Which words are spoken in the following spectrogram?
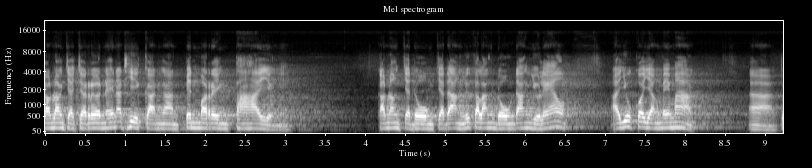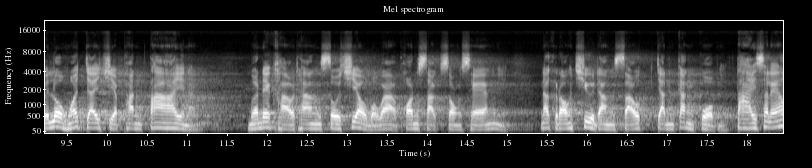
กำลังจะเจริญในหน้าที่การงานเป็นมะเร็งตายอย่างนี้กำลังจะโด่งจะดังหรือกำลังโด่งดังอยู่แล้ว อายุก็ยังไม่มากเป็นโรคหัวใจเฉียบพลันตายนะ เหมือนได้ข่าวทางโซเชียลบอกว่าพรศักดิ์สองแสงนี่นักร้องชื่อดังสาวจันกั้งโกบตายซะแล้ว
